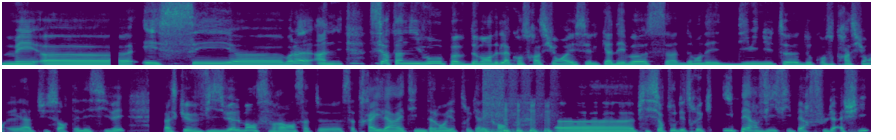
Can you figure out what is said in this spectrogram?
mais euh, et c'est euh, voilà, un, certains niveaux peuvent demander de la concentration, et c'est le cas des boss, ça va demander 10 minutes de concentration, et là tu sors t'es lessivé, parce que visuellement, c'est vraiment ça te ça trahit la rétine tellement il y a de trucs à l'écran, euh, puis surtout des trucs hyper vifs, hyper flashy,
